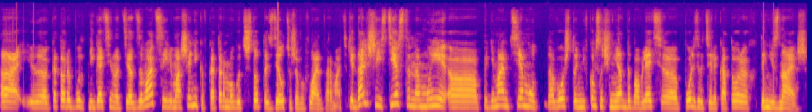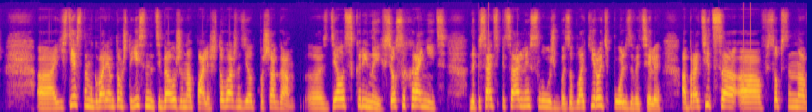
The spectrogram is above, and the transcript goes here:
а, э, которые будут негативно тебе отзываться, или мошенников, которые могут что-то сделать уже в офлайн формате. И дальше, естественно, мы а, поднимаем тему того, что ни в коем случае не надо добавлять э, пользователей, которых ты не знаешь. А, естественно, мы говорим о том, что если на тебя уже напали, что важно сделать по шагам? Э, сделать скрины, все сохранить, написать специальные службы, заблокировать пользователей, обратиться, а, собственно,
